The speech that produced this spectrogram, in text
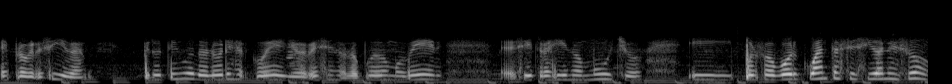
es progresiva pero tengo dolores al cuello, a veces no lo puedo mover, eh, si trajino mucho. Y por favor, ¿cuántas sesiones son?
